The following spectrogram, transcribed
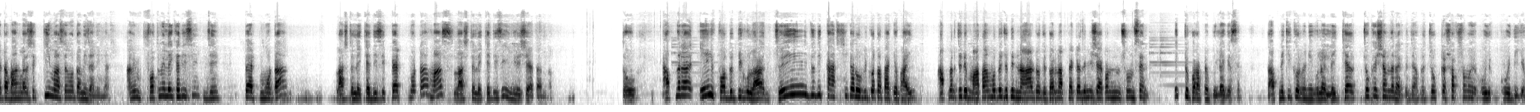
এটা বাংলাদেশে কি মাছের মতো আমি জানি না। আমি প্রথমে লিখে দিছি যে প্যাট মোটা, লাস্টে লিখে দিছি প্যাট মোটা মাছ, লাস্টে লিখে দিছি ইংলিশে এটার নাম। তো আপনারা এই পদ্ধতিগুলা যে যদি কাজ শিকার অভিজ্ঞতা থাকে ভাই, আপনার যদি মাথার মধ্যে যদি না ঢোকে, ধরেন আপনি একটা জিনিস এখন শুনছেন, একটু পর আপনি ভুলে গেছেন, তো আপনি কি করবেন? এগুলা লেখা চোখের সামনে রাখবেন যে আপনার চোখটা সবসময় ওই ওই দিকে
